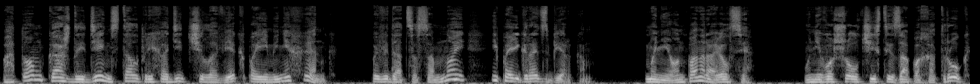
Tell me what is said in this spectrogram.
Потом каждый день стал приходить человек по имени Хэнк, повидаться со мной и поиграть с Берком. Мне он понравился. У него шел чистый запах от рук,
